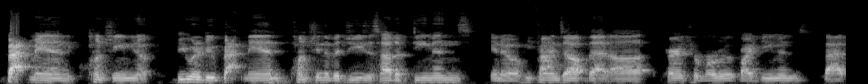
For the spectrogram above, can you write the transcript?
Batman punching, you know, if you want to do Batman punching the bejesus out of demons, you know, he finds out that, uh, parents were murdered by demons, that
